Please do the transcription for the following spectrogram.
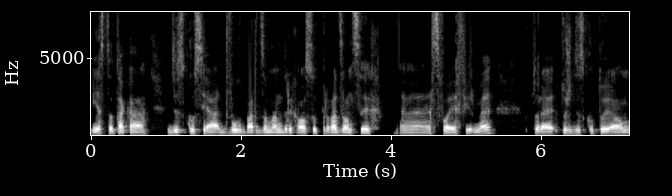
Jest to taka dyskusja dwóch bardzo mądrych osób prowadzących e, swoje firmy, które, którzy dyskutują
